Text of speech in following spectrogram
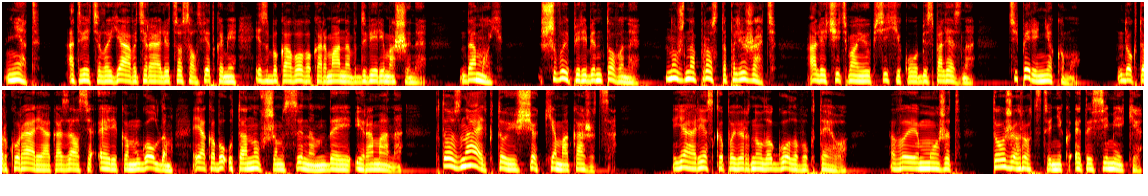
«Нет», — ответила я, вытирая лицо салфетками из бокового кармана в двери машины. «Домой. Швы перебинтованы. Нужно просто полежать. А лечить мою психику бесполезно. Теперь и некому. Доктор Курари оказался Эриком Голдом, якобы утонувшим сыном Дэи и Романа. Кто знает, кто еще кем окажется. Я резко повернула голову к Тео. «Вы, может, тоже родственник этой семейки?»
